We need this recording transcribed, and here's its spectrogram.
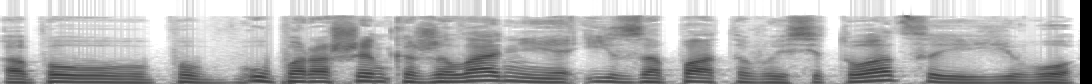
у Порошенко желание из-за патовой ситуации его,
